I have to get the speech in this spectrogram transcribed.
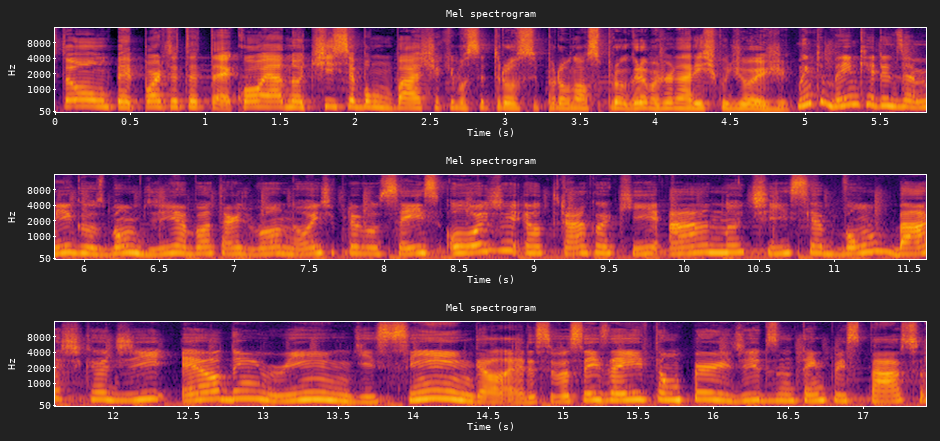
então, repórter Teté, qual é a notícia bombástica que você trouxe para o nosso programa jornalístico de hoje? Muito bem, queridos amigos, bom dia, boa tarde, boa noite pra vocês. Hoje eu trago aqui a notícia bombástica de Elden Ring. Sim, galera, se vocês aí estão perdidos no tempo e espaço,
